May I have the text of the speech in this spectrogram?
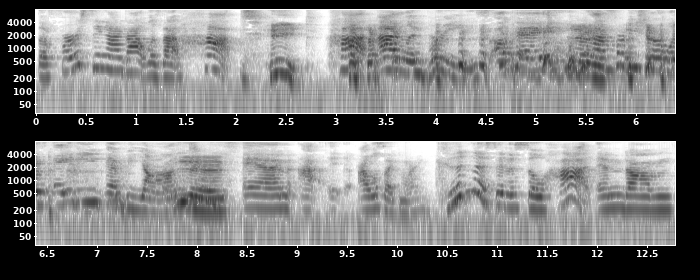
the first thing I got was that hot heat, hot island breeze. Okay, yes. I'm pretty sure it was 80 and beyond. Yes, and I, I was like, my goodness, it is so hot. And um,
